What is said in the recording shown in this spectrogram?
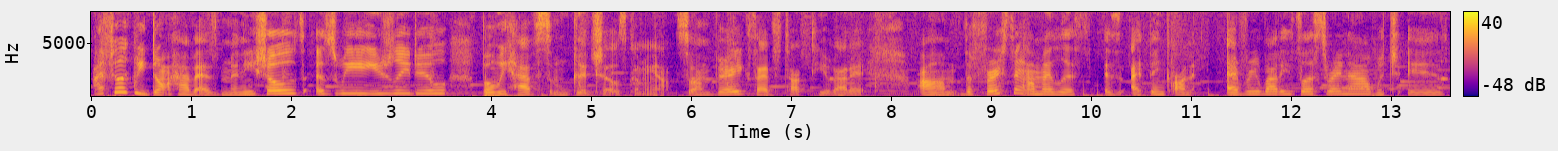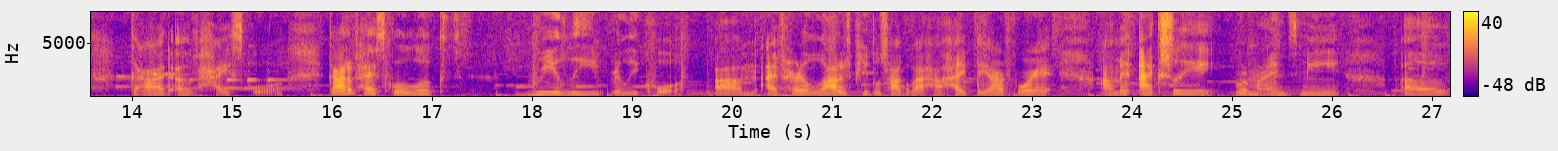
I feel like we don't have as many shows as we usually do, but we have some good shows coming out. So, I'm very excited to talk to you about it. Um, the first thing on my list is, I think, on everybody's list right now, which is God of High School. God of High School looks really, really cool. Um, I've heard a lot of people talk about how hyped they are for it. Um, it actually reminds me of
